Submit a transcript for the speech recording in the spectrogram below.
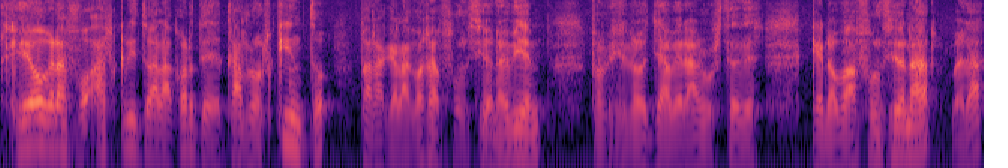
geógrafo adscrito a la corte de Carlos V, para que la cosa funcione bien, porque si no ya verán ustedes que no va a funcionar, ¿verdad?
